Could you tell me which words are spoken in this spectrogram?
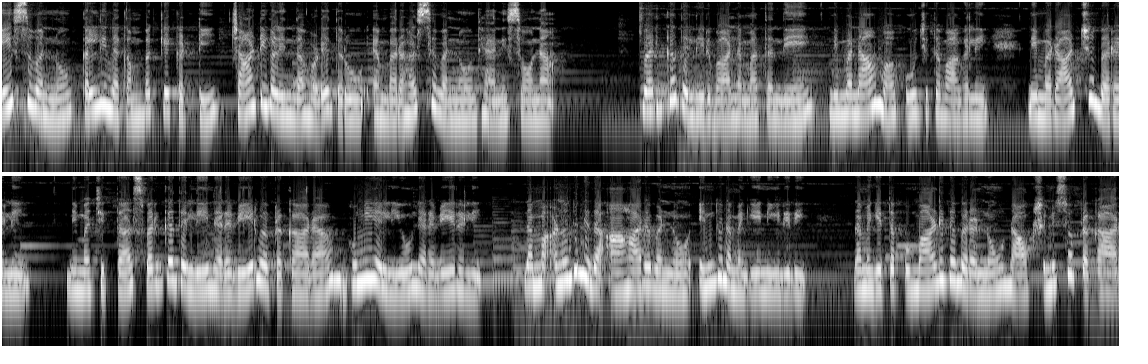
ಏಸುವನ್ನು ಕಲ್ಲಿನ ಕಂಬಕ್ಕೆ ಕಟ್ಟಿ ಚಾಟಿಗಳಿಂದ ಹೊಡೆದರು ಎಂಬ ರಹಸ್ಯವನ್ನು ಧ್ಯಾನಿಸೋಣ. ಸ್ವರ್ಗದಲ್ಲಿರುವ ನಮ್ಮ ತಂದೆ ನಿಮ್ಮ ನಾಮ ಪೂಜಿತವಾಗಲಿ, ನಿಮ್ಮ ರಾಜ್ಯ ಬರಲಿ, ನಿಮ್ಮ ಚಿತ್ತ ಸ್ವರ್ಗದಲ್ಲಿ ನೆರವೇರುವ ಪ್ರಕಾರ ಭೂಮಿಯಲ್ಲಿಯೂ ನೆರವೇರಲಿ. ನಮ್ಮ ಅನುದಿನದ ಆಹಾರವನ್ನು ಇಂದು ನಮಗೆ ನೀಡಿರಿ. ನಮಗೆ ತಪ್ಪು ಮಾಡಿದವರನ್ನು ನಾವು ಕ್ಷಮಿಸುವ ಪ್ರಕಾರ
